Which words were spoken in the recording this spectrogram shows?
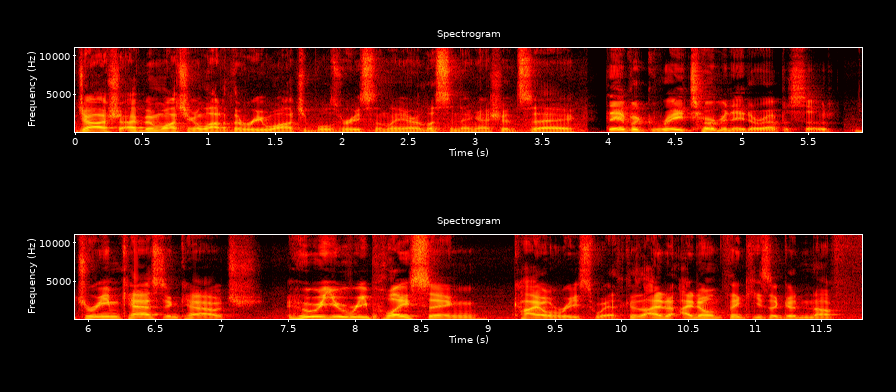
Josh, I've been watching a lot of the rewatchables recently, or listening, I should say. They have a great Terminator episode. Dream casting couch. Who are you replacing Kyle Reese with? Because I, I don't think he's a good enough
